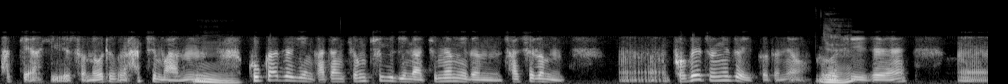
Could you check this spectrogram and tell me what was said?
받게 하기 위해서 노력을 하지만, 음. 국가적인 가장 경축일이나 기념일은 사실은, 어, 법에 정해져 있거든요. 그것이 예. 이제, 어,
